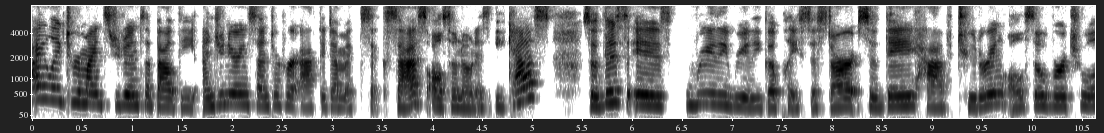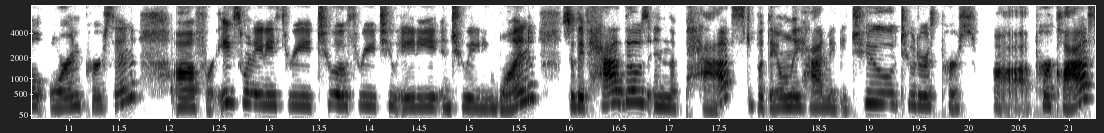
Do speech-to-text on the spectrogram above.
I like to remind students about the Engineering Center for Academic Success, also known as ECAS. So this is really really good place to start. So they have tutoring also virtual or in person uh, for EECS 183, 203, 280, and 281. So they've had those in the past, but they only had maybe two tutors per uh, per class.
